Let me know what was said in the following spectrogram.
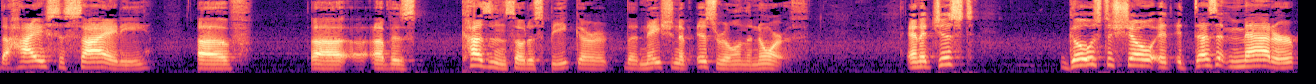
the high society of, uh, of his cousin, so to speak, or the nation of Israel in the north. And it just goes to show it, it doesn't matter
